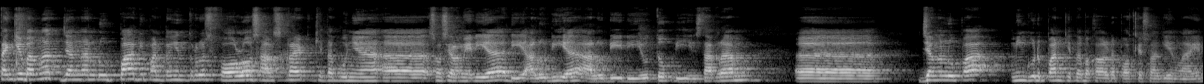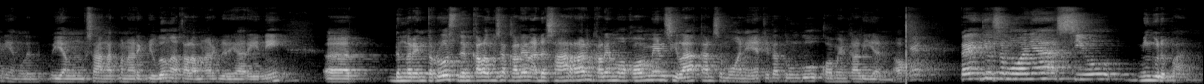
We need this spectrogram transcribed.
thank you banget, jangan lupa dipantengin terus, follow, subscribe. Kita punya eh, sosial media di Aludi ya, Aludi di YouTube, di Instagram. Eh, jangan lupa minggu depan kita bakal ada podcast lagi yang lain yang yang sangat menarik juga nggak kalah menarik dari hari ini. Eh, dengerin terus dan kalau misal kalian ada saran, kalian mau komen silakan semuanya ya. Kita tunggu komen kalian. Oke? Thank you semuanya. See you minggu depan.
